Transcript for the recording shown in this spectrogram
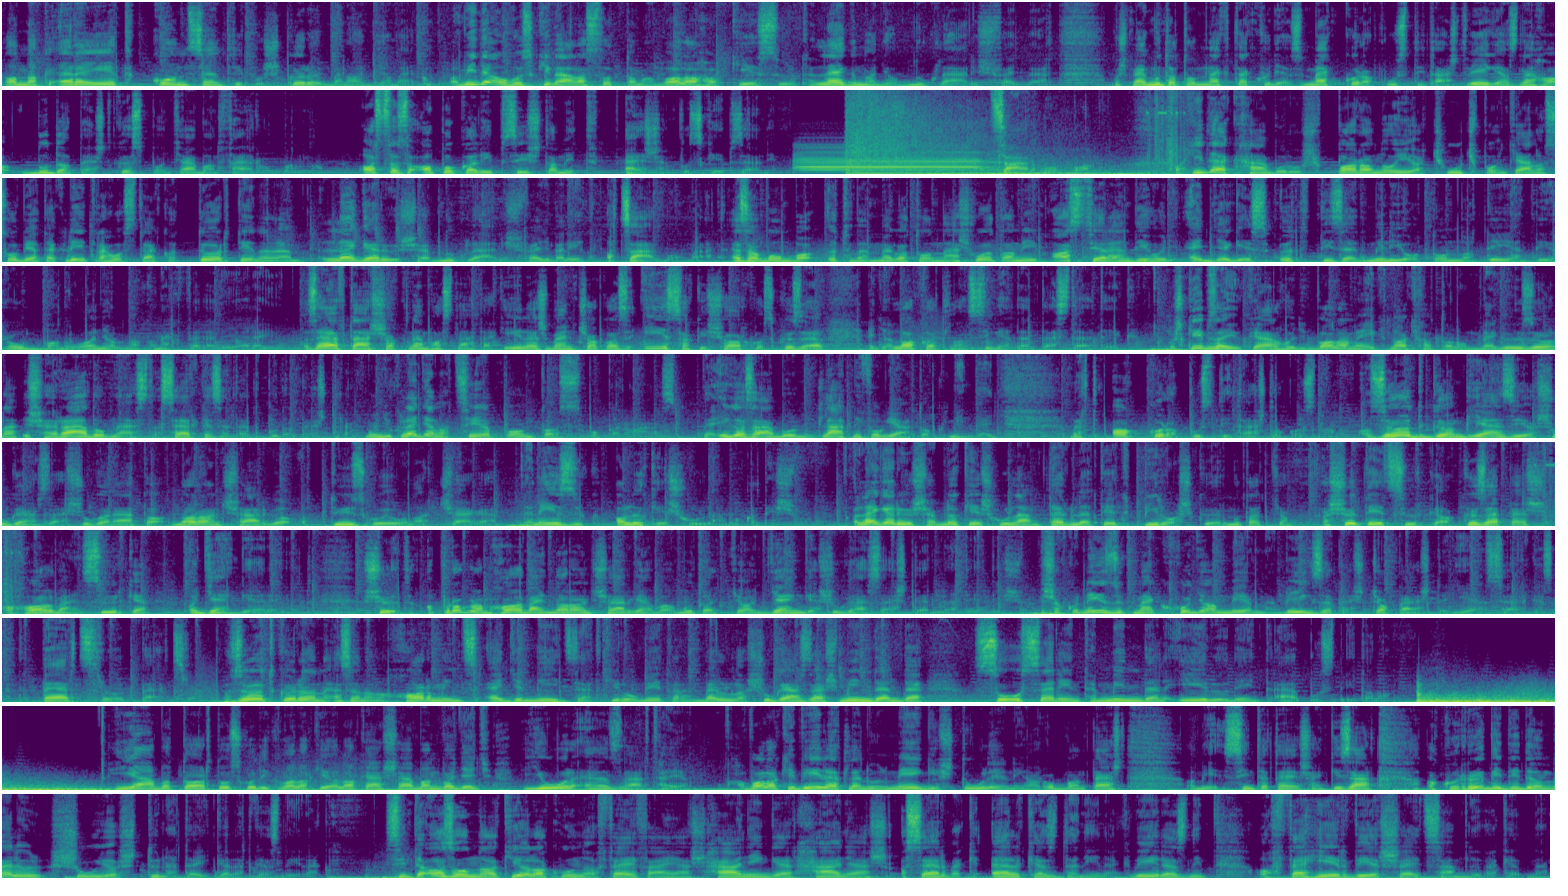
annak erejét koncentrikus körökben adja meg. A videóhoz kiválasztottam a valaha készült legnagyobb nukleáris fegyvert. Most megmutatom nektek, hogy ez mekkora pusztítást végezne, ha Budapest központjában felrobbanna. Azt az apokalipszist, amit el sem tudsz képzelni. Cárbomba. Hidegháborús paranoia csúcspontján a szovjetek létrehozták a történelem legerősebb nukleáris fegyverét, a cárbombát. Ez a bomba 50 megatonnás volt, ami azt jelenti, hogy 1,5 millió tonna TNT robbanó anyagnak megfelelő erejű. Az elvtársak nem használták élesben, csak az északi sarkhoz közel egy a lakatlan szigeten tesztelték. Most képzeljük el, hogy valamelyik nagyhatalom begőzölne, és rádobná ezt a szerkezetet Budapestre. Mondjuk legyen a célpont az operaház. De igazából, mint látni fogjátok, mindegy mert akkora pusztítást okozna. A zöld gömb jelzi a sugárzás sugarát, a narancssárga a tűzgolyó nagyságát. De nézzük a lökés hullámokat is. A legerősebb lökés hullám területét piros kör mutatja, a sötét szürke a közepes, a halvány szürke a gyenge erejű. Sőt, a program halvány narancssárgával mutatja a gyenge sugárzás területét is. És akkor nézzük meg, hogyan mérne végzetes csapást egy ilyen szerkezet. Percről percre. A zöld körön ezen a 31 négyzetkilométeren belül a sugárzás minden, de szó szerint minden élőlényt elpusztítana. Hiába tartózkodik valaki a lakásában, vagy egy jól elzárt helyen. Ha valaki véletlenül mégis túlélni a robbantást, ami szinte teljesen kizárt, akkor rövid időn belül súlyos tünetei keletkeznének. Szinte azonnal kialakulna a fejfájás, hányinger, hányás, a szervek elkezdenének vérezni, a fehér vérsejtszám növekedne.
